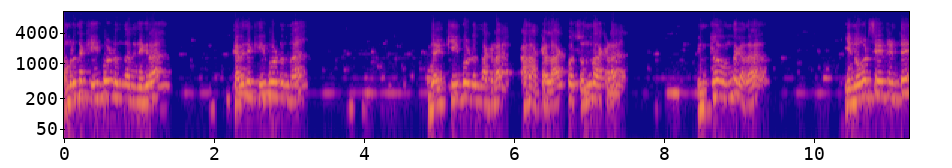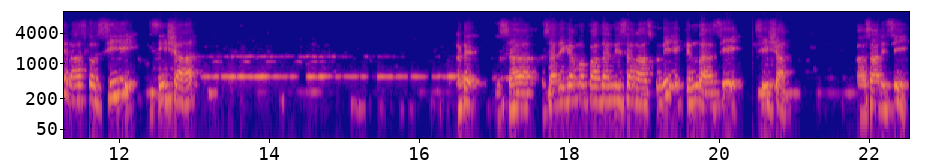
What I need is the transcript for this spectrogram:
అమృత కీబోర్డ్ ఉందా నీ దగ్గర? కవిత కీబోర్డ్ ఉందా? దగ్గర కీబోర్డ్ ఉంది అక్కడ? అక్కడ లేకపోతే ఉందా అక్కడ? ఇంట్లో ఉంది కదా. ఈ నోట్స్ ఏంటంటే రాసుకో సి సి షార్ అంటే స- సరిగమ పదాన్ని సార్ రాసుకుని కింద C C sorry C.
